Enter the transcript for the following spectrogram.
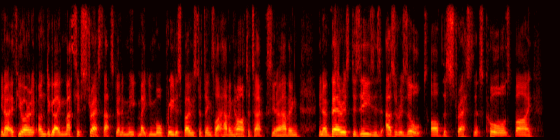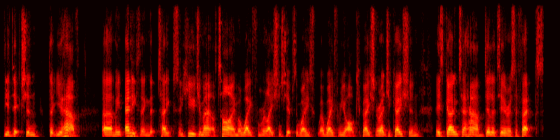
you know, if you are undergoing massive stress, that's going to meet, make you more predisposed to things like having heart attacks, you know, having, you know, various diseases as a result of the stress that's caused by the addiction that you have. Uh, I mean, anything that takes a huge amount of time away from relationships, away away from your occupation or education, is going to have deleterious effects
